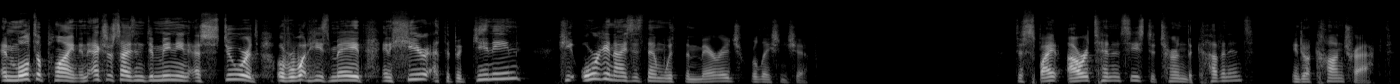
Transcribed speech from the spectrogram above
and multiplying and exercising dominion as stewards over what he's made. And here at the beginning, he organizes them with the marriage relationship. Despite our tendencies to turn the covenant into a contract,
